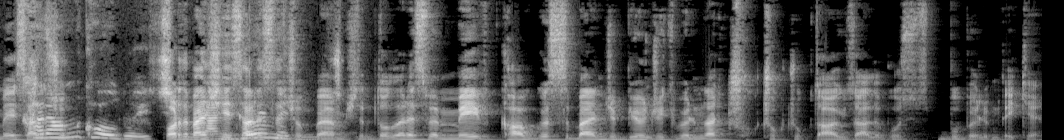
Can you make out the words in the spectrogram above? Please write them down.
çok- karanlık olduğu için. Bu arada ben yani şey sahnesini de çok için. beğenmiştim. Dolores ve Maeve kavgası bence bir önceki bölümden çok çok çok daha güzeldi bu bu bölümdeki.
